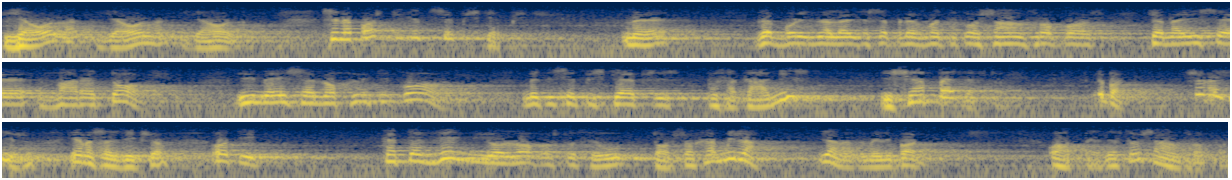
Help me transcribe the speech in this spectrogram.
Για όλα, για όλα, για όλα. Συνεπώς και για τις επισκέψεις ναι. Δεν μπορεί να λέγεσαι πνευματικός άνθρωπος και να είσαι βαρετός ή να είσαι ενοχλητικός με τις επισκέψεις που θα κάνεις είσαι απέδευτος λοιπόν συνεχίζω για να σας δείξω ότι κατεβαίνει ο λόγος του Θεού τόσο χαμηλά. Για να δούμε λοιπόν ο απέδευτος άνθρωπος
